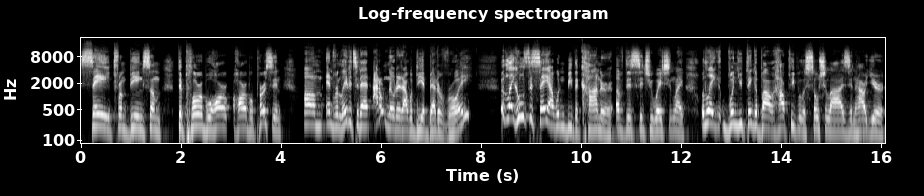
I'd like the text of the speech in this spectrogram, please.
saved from being some deplorable, hor- horrible person. Um, and related to that, I don't know that I would be a better Roy. Like, who's to say I wouldn't be the Connor of this situation? Like, like when you think about how people are socialized and how you're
